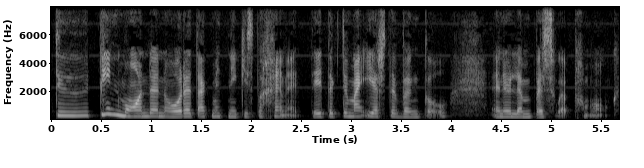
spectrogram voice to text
toe 10 maande nadat ek met Nikkies begin het, het ek toe my eerste winkel in Olympus oopgemaak.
